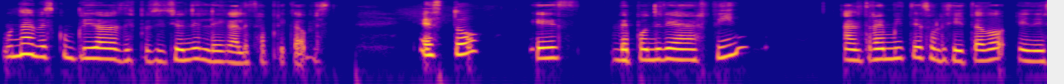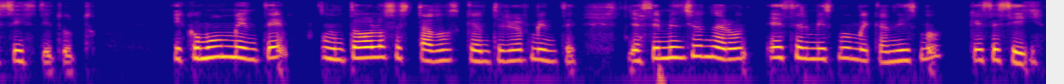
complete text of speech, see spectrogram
una vez cumplidas las disposiciones legales aplicables. Esto es, le pondría fin al trámite solicitado en este instituto. Y comúnmente en todos los estados que anteriormente ya se mencionaron es el mismo mecanismo que se sigue.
